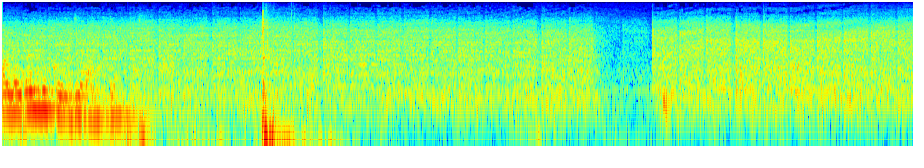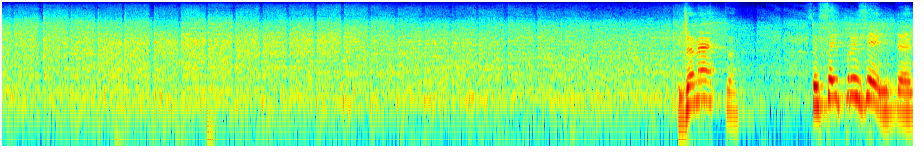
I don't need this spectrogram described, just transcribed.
collegando col girato. Janet, se sei presente,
